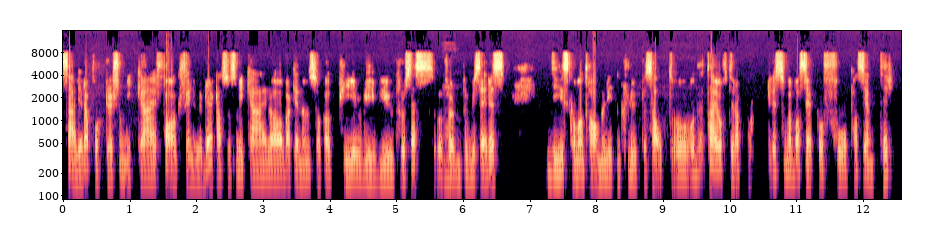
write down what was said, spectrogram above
Særlig rapporter som ikke er fagfellevurdert, altså som ikke er, har vært gjennom en såkalt peer review-prosess før den publiseres. De skal man ta med en liten klype salt. Og, og dette er jo ofte rapporter som er basert på få pasienter Eh,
